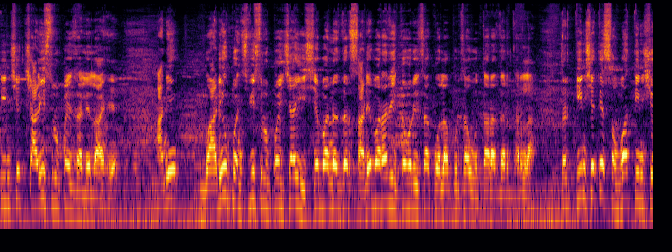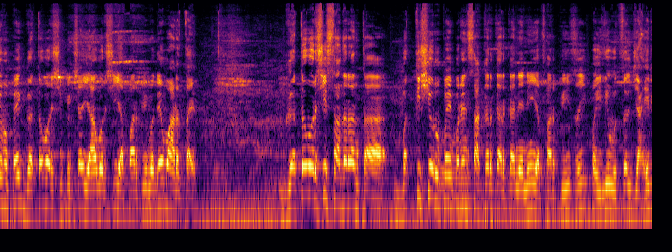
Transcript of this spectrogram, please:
तीनशे चाळीस रुपये झालेला आहे. आणि वाढीव पंचवीस रुपयेच्या हिशेबानं जर साडेबारा रिकव्हरीचा कोल्हापूरचा उतारा जर धरला तर तीनशे ते सव्वा तीनशे रुपये गतवर्षीपेक्षा यावर्षी एफ आर पीमध्ये वाढत आहेत गतवर्षी साधारणतः बत्तीसशे रुपयेपर्यंत साखर कारखान्यांनी एफ आर पीची पहिली उचल जाहीर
